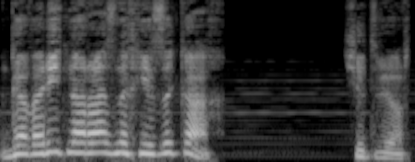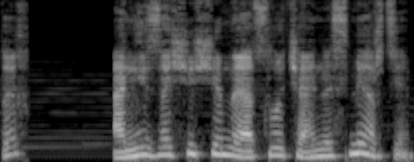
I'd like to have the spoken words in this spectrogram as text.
говорить на разных языках. В-четвертых, они защищены от случайной смерти.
